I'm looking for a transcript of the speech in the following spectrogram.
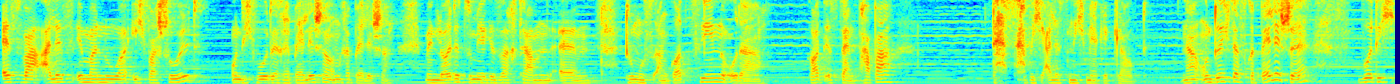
Es war alles immer nur, ich war schuld und ich wurde rebellischer und rebellischer. Wenn Leute zu mir gesagt haben, ähm, du musst an Gott ziehen oder Gott ist dein Papa, habe ich alles nicht mehr geglaubt. Na, und durch das Rebellische wurde ich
